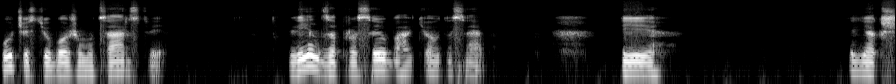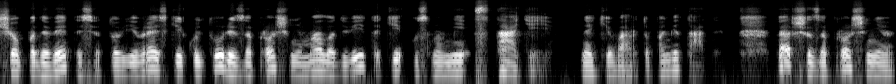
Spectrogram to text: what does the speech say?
участь у Божому царстві. Він запросив багатьох до себе. І якщо подивитися, то в єврейській культурі запрошення мало дві такі основні стадії, на які варто пам'ятати. Перше запрошення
